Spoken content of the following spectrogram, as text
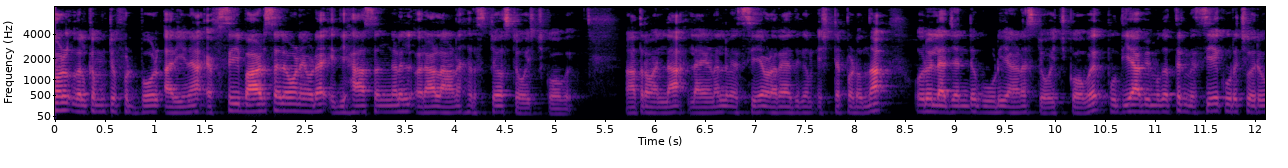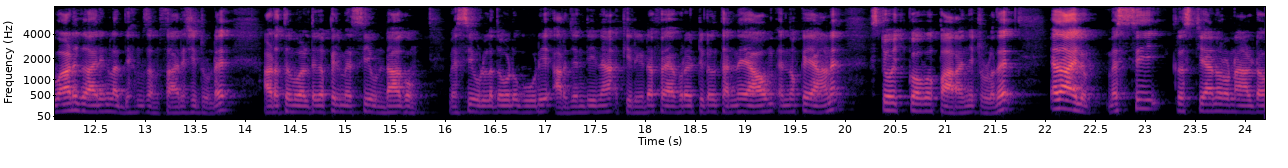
all welcome to football arena F C ബാഴ്സലോണയുടെ ഇതിഹാസങ്ങളിൽ ഒരാളാണ് ഹ്രിസ്റ്റോ സ്റ്റോയിച്ച്കോവ്. മാത്രമല്ല ലയണൽ മെസ്സിയെ വളരെയധികം ഇഷ്ടപ്പെടുന്ന ഒരു ലെജൻഡ് കൂടിയാണ് സ്റ്റോയിച്ച്കോവ്. പുതിയ അഭിമുഖത്തിൽ മെസ്സിയെക്കുറിച്ച് ഒരുപാട് കാര്യങ്ങൾ അദ്ദേഹം സംസാരിച്ചിട്ടുണ്ട്. അടുത്ത വേൾഡ് കപ്പിൽ മെസ്സി ഉണ്ടാകും. മെസ്സി ഉള്ളതോടുകൂടി അർജന്റീന കിരീട ഫേവറേറ്റുകൾ തന്നെയാവും എന്നൊക്കെയാണ് സ്റ്റോയിച്ച്കോവ് പറഞ്ഞിട്ടുള്ളത്. ഏതായാലും മെസ്സി ക്രിസ്ത്യാനോ റൊണാൾഡോ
